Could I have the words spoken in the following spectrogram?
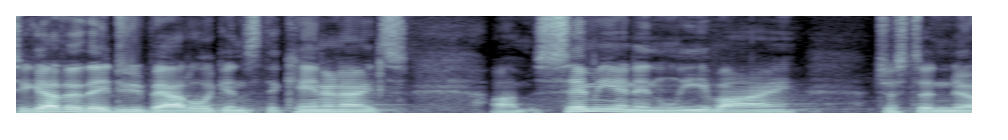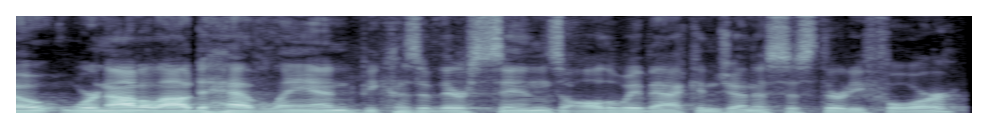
Together, they do battle against the Canaanites. Um, Simeon and Levi, just a note, were not allowed to have land because of their sins all the way back in Genesis 34.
